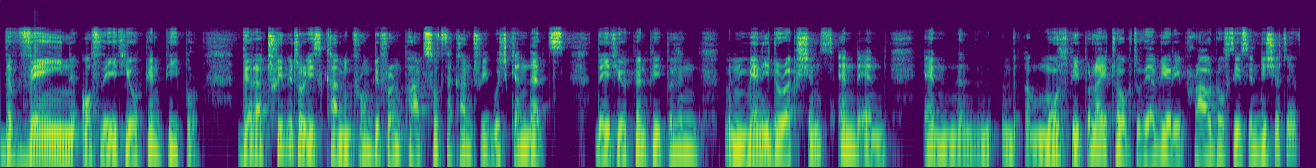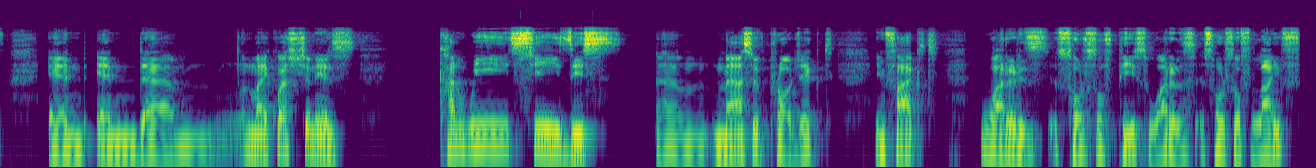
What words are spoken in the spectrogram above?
the vein of the Ethiopian people. There are tributaries coming from different parts of the country, which connects the Ethiopian people in, in many directions. And and and most people I talk to, they are very proud of this initiative. And and um, my question is, can we see this um, massive project, in fact? Water is a source of peace, water is a source of life.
